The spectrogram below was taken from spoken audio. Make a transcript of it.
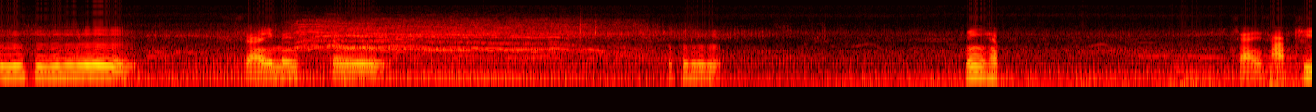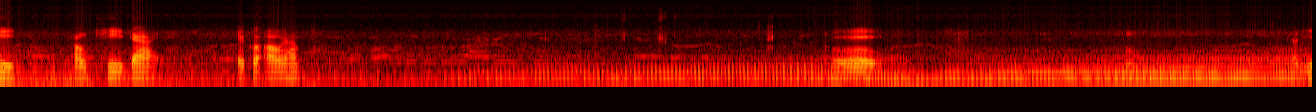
อือหือไซส์ไม่โตอื้อหือนี่ครับ ใช้สามขีดสองขีดได้ แต่ก็เอานะครับนี่ตัดเย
